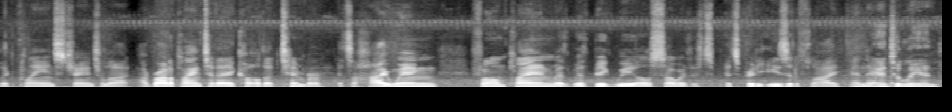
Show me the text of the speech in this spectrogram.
the planes change a lot. I brought a plane today called a Timber. It's a high wing foam plane with, with big wheels, so it's, it's pretty easy to fly. And, and to land.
